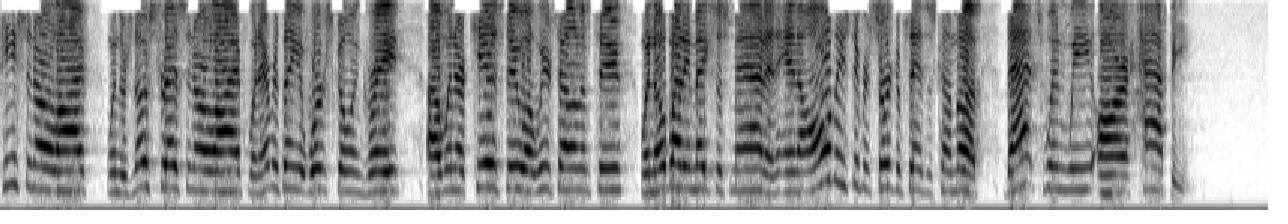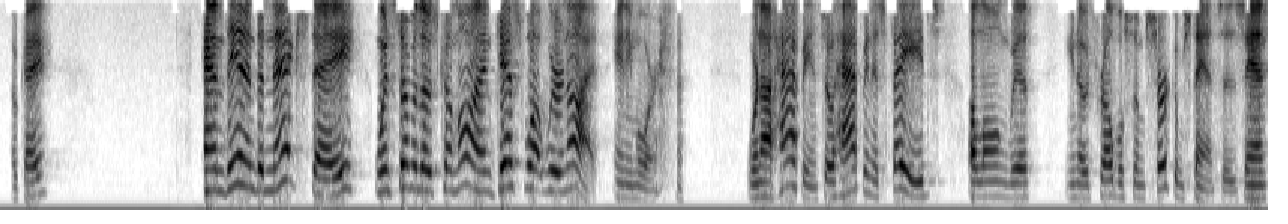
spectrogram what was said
peace in our life, when there's no stress in our life, when everything at work's going great, uh, when our kids do what we're telling them to, when nobody makes us mad, and, and all these different circumstances come up, that's when we are happy. Okay? And then the next day, when some of those come on, guess what we're not anymore? we're not happy. And so happiness fades along with you know troublesome circumstances and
